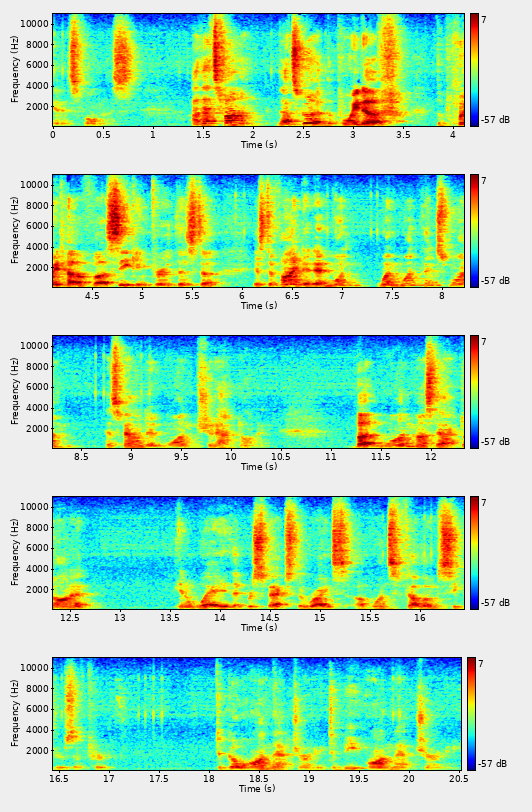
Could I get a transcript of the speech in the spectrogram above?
in its fullness. Uh, that's fine. That's good. The point of the point of uh, seeking truth is to is to find it, and when when one thinks one has found it, one should act on it. But one must act on it in a way that respects the rights of one's fellow seekers of truth. To go on that journey, to be on that journey,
